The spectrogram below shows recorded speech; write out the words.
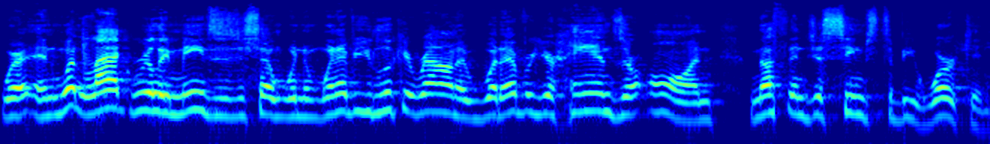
where and what lack really means is just that when, whenever you look around and whatever your hands are on, nothing just seems to be working.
